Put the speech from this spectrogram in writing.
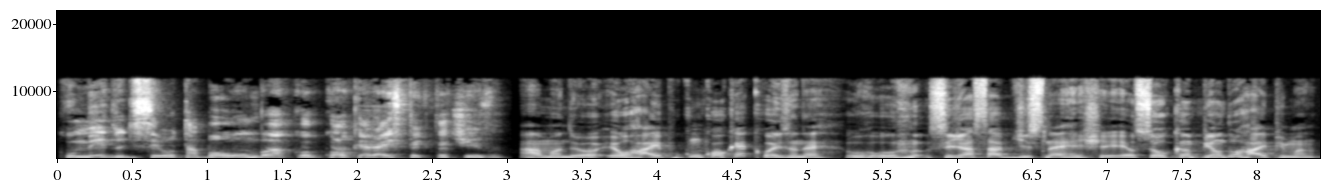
com medo de ser outra bomba? Qual, qual que era a expectativa? Ah, mano, eu, eu hypo com qualquer coisa, né? O- o- você já sabe disso, né, Reche? Eu sou o campeão do hype, mano.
